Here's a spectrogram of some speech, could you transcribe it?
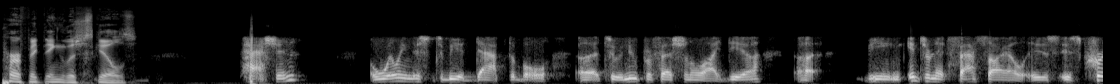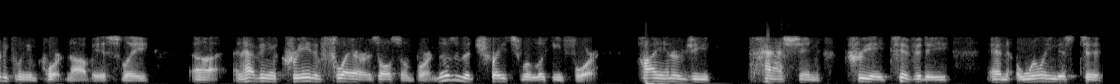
perfect English skills? Passion, a willingness to be adaptable uh, to a new professional idea. Uh, being internet facile is is critically important, obviously. Uh, and having a creative flair is also important. Those are the traits we're looking for high energy, passion, creativity, and a willingness to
